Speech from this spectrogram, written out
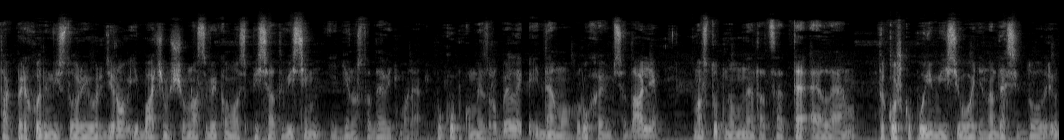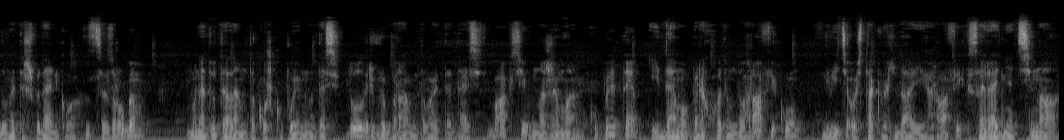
Так, переходимо в історію ордерів і бачимо, що в нас виконалось 58,99 монет. Покупку ми зробили, йдемо, рухаємося далі. Наступна монета це TLM. Також купуємо її сьогодні на 10 доларів. Давайте швиденько це зробимо. Монету TLM також купуємо на 10 доларів, вибираємо давайте 10 баксів, нажимаємо купити. Йдемо, переходимо до графіку. Дивіться, ось так виглядає її графік. Середня ціна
